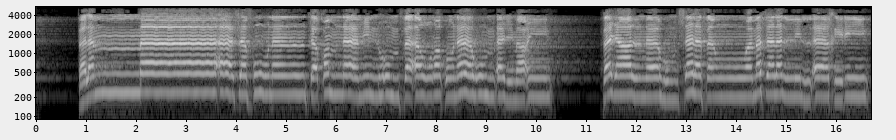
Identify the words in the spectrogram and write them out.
فَلَمَّا آسَفُونَا انتَقَمْنَا مِنْهُمْ فَأَغْرَقْنَاهُمْ أَجْمَعِينَ فَجَعَلْنَاهُمْ سَلَفًا وَمَثَلًا لِلْآخِرِينَ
